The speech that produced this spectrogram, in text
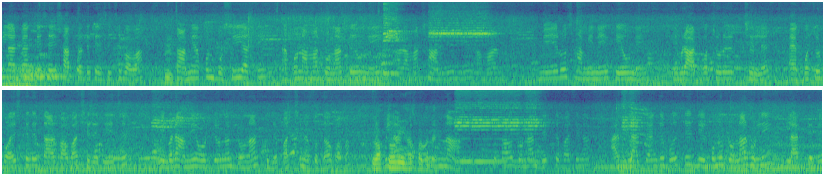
ব্লাড ব্যাংকে সেই সাতটা থেকে এসেছি বাবা। তো আমি এখন বসেই আছি। এখন আমার ডোনার কেউ নেই আর আমার স্বামীও নেই আমার মেয়েরও স্বামী নেই কেউ নেই। এবার আট বছরের ছেলে। এক বছর বয়স থেকে তার বাবা ছেড়ে দিয়েছে। এবারে আমি ওর জন্য ডোনার খুঁজে পাচ্ছি না কোথাও বাবা। হাসপাতালে? না কোথাও ডোনার দেখতে পাচ্ছি না। আর ব্লাড ব্যাংকে বলছে যে কোনো ডোনার হলেই ব্লাড দেবে।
